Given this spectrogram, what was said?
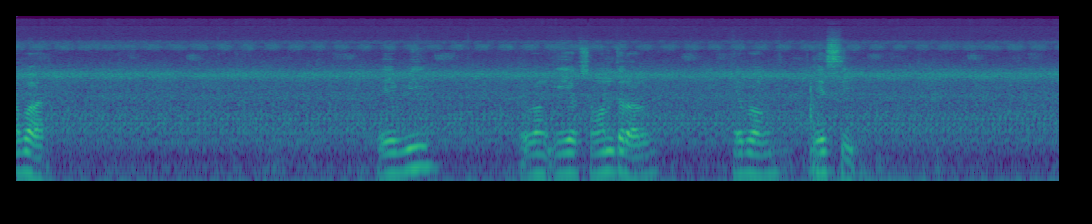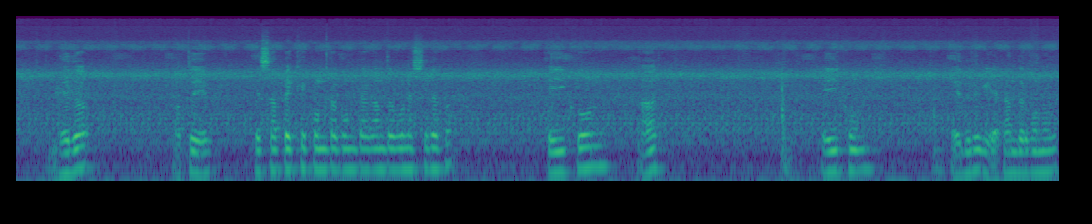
আবার এ বি এবং ইএফ সমান্তরাল এবং এসি ভেদক অতএব এর সাপেক্ষে কোনটা কোনটা একান্তর কোণ এসছে দেখো? এই কোণ আর এই কোণ, এই দুটো কি একান্তর কোণ হবে।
